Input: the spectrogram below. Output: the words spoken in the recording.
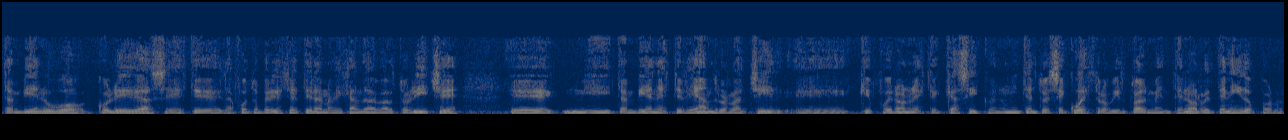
también hubo colegas, este, la fotoperiodista de Tela, Alejandra Bartoliche, eh, y también este Leandro Rachid, eh, que fueron este, casi con un intento de secuestro virtualmente, ¿no? Retenidos por,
